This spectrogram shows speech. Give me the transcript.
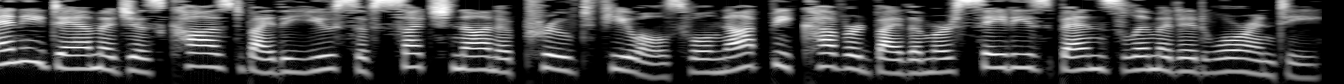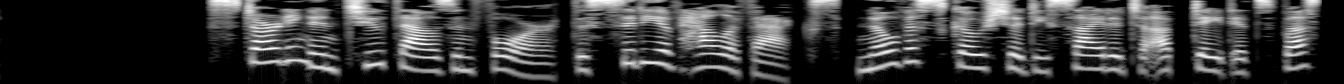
Any damages caused by the use of such non-approved fuels will not be covered by the Mercedes-Benz limited warranty. Starting in 2004, the city of Halifax, Nova Scotia decided to update its bus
